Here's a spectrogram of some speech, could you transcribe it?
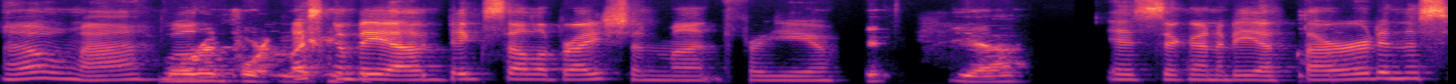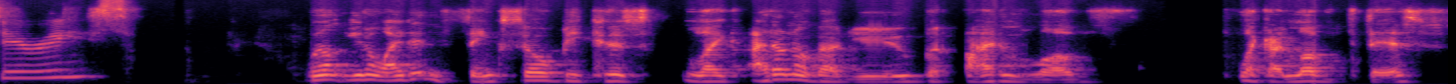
Oh my! More well, importantly, it's going to be a big celebration month for you. Yeah, is there going to be a third in the series? Well, you know, I didn't think so because, like, I don't know about you, but I love, like, I loved this,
